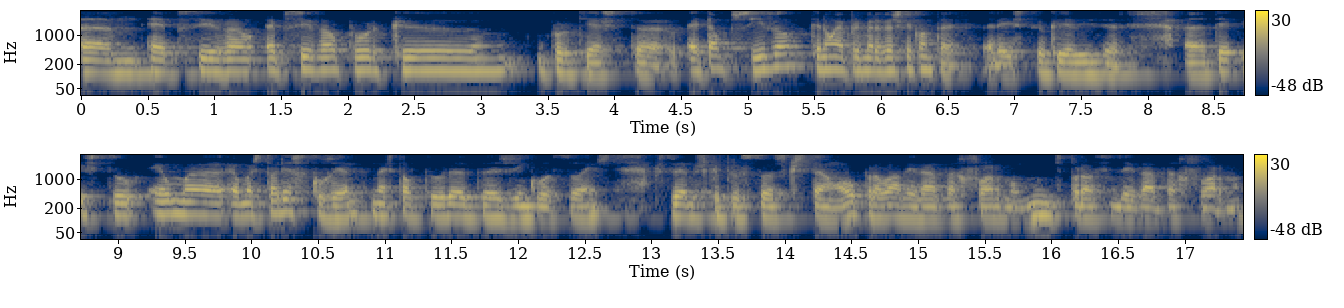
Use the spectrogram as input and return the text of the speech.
um, é possível, é possível porque, porque esta, é tão possível que não é a primeira vez que acontece, era isto que eu queria dizer. Uh, isto é uma, é uma história recorrente nesta altura das vinculações, percebemos que professores que estão ou para lá da idade da reforma ou muito próximo da idade da reforma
